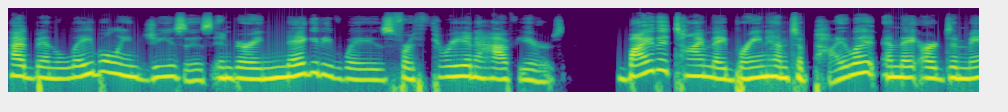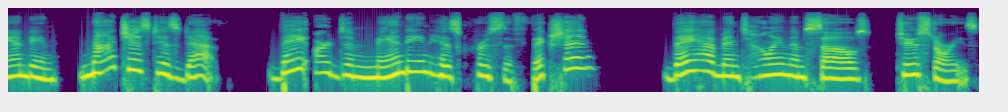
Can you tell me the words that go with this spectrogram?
had been labeling Jesus in very negative ways for three and a half years by the time they bring him to Pilate and they are demanding not just his death, they are demanding his crucifixion. They have been telling themselves two stories.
